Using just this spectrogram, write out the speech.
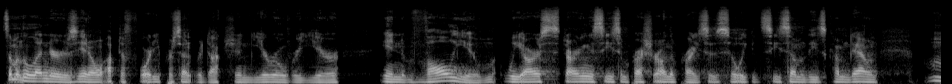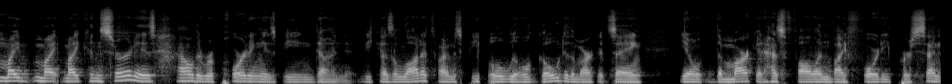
some of the lenders, you know, up to 40% reduction year over year in volume. We are starting to see some pressure on the prices, so we could see some of these come down. My, my, my concern is how the reporting is being done because a lot of times people will go to the market saying, you know the market has fallen by 40%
